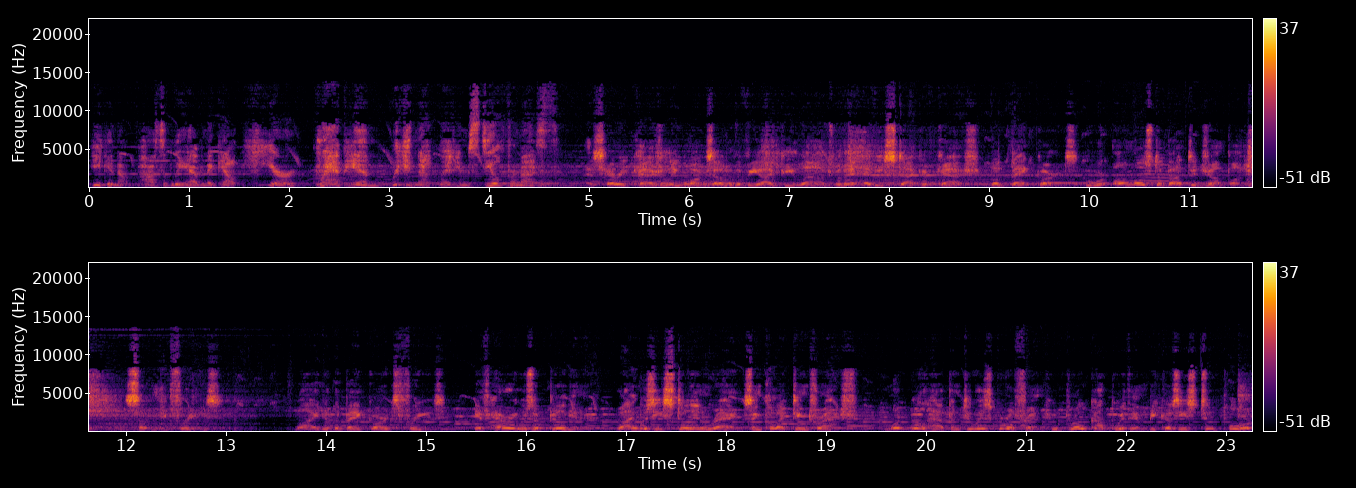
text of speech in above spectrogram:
He cannot possibly have an account here. Grab him. We cannot let him steal from us. As Harry casually walks out of the VIP lounge with a heavy stack of cash, the bank guards, who were almost about to jump on him, suddenly freeze. Why did the bank guards freeze? If Harry was a billionaire, why was he still in rags and collecting trash? What will happen to his girlfriend who broke up with him because he's too poor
